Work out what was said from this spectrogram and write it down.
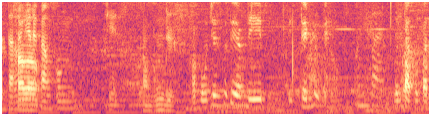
bentar lagi Kalau ada kampung jazz kampung jazz, kampung jazz berarti yang di Tembok ya Unpad. empat empat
